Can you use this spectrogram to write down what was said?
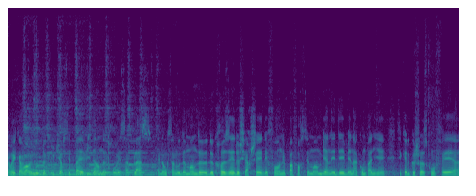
C'est vrai qu'avoir une double culture, c'est pas évident de trouver sa place. Et donc, ça nous demande de, creuser, de chercher. Des fois, on n'est pas forcément bien aidé, bien accompagné. C'est quelque chose qu'on fait euh,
